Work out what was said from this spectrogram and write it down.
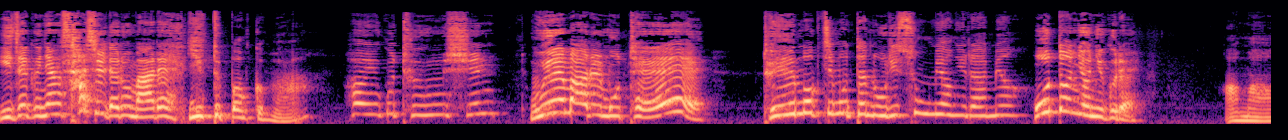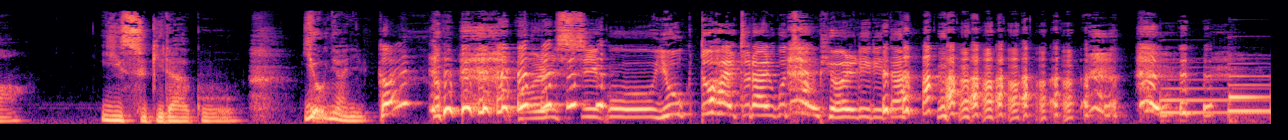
이제 그냥 사실대로 말해. 입도 뻥끔아. 아이고 등신. 왜 말을 못해? 되먹지 못한 우리 숙명이라며? 어떤 년이 그래? 아마 이숙이라고. 요년일걸? 얼씨구 욕도 할 줄 알고 참 별일이다.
